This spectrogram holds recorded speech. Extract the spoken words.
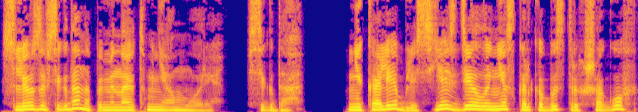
Слезы всегда напоминают мне о море. Всегда. Не колеблясь, я сделала несколько быстрых шагов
